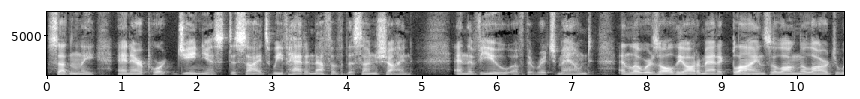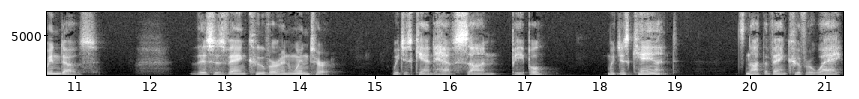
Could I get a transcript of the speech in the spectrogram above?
Suddenly, an airport genius decides we've had enough of the sunshine and the view of the rich mound and lowers all the automatic blinds along the large windows. This is Vancouver in winter. We just can't have sun, people. We just can't. It's not the Vancouver way.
